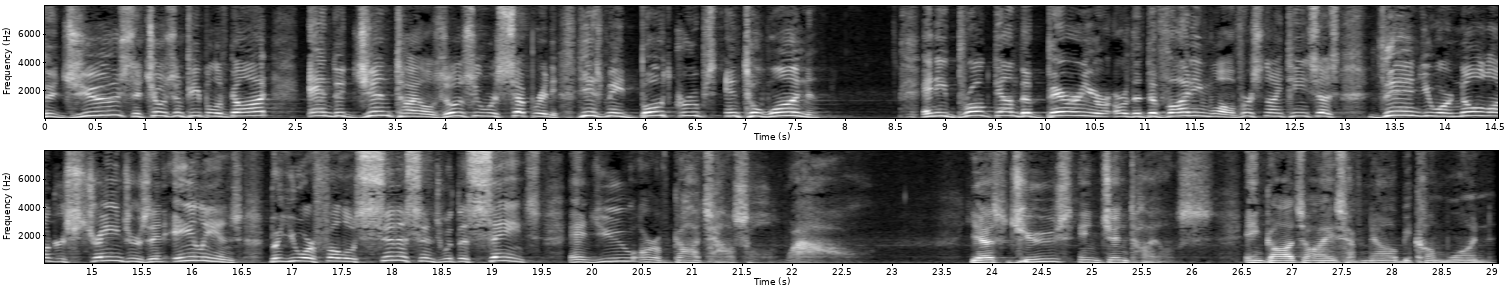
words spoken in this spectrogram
the Jews, the chosen people of God, and the Gentiles, those who were separated. He has made both groups into one and he broke down the barrier or the dividing wall. Verse 19 says, Then you are no longer strangers and aliens, but you are fellow citizens with the saints, and you are of God's household. Wow. Yes, Jews and Gentiles in God's eyes have now become one.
